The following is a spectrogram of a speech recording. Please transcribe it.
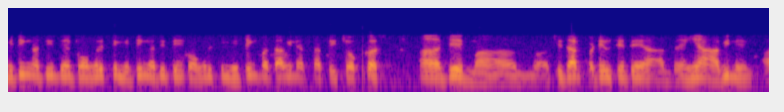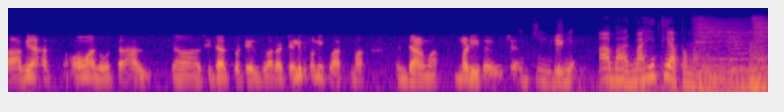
મિટિંગ હતી, તે કોંગ્રેસની મિટિંગ હતી, તે કોંગ્રેસની મિટિંગ બતાવીને અત્યારથી ચોક્કસ જે સિદ્ધાર્થ પટેલ છે તે અહીંયા આવીને આવ્યા હોવાનું હાલ સિદ્ધાર્થ પટેલ દ્વારા ટેલિફોનિક વાતમાં જાણવા મળી રહ્યું છે. આભાર. માહિતી આપવા માટે.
